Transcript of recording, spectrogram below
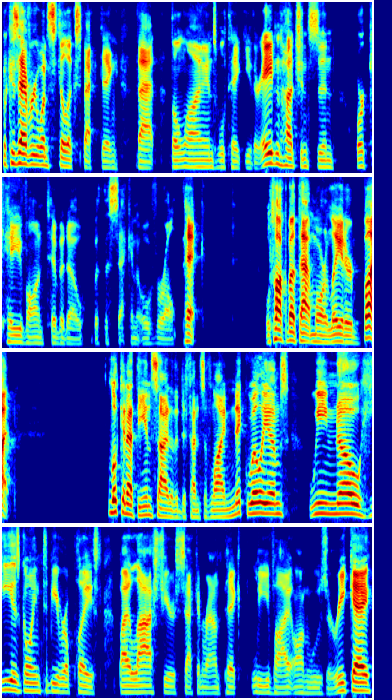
because everyone's still expecting that the Lions will take either Aidan Hutchinson or Kayvon Thibodeaux with the second overall pick. We'll talk about that more later, but looking at the inside of the defensive line, Nick Williams, we know he is going to be replaced by last year's second round pick, Levi Onwuzurike.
